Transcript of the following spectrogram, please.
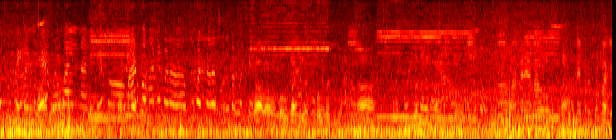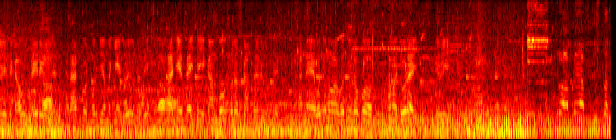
ઓછું થઈ ગયું છે. મોબાઈલના લીધે તો બાળકો માટે પણ ખૂબ જ સરસ પુસ્તકો છે. વાહ વાહ વાહ. બહુ સાચી વાત બહુ સાચી વાત. હા. તમે અમે પ્રથમવાર જોઈએ છે કે આવું થઈ રહ્યું છે. રાજકોટ મોરબી અમે ક્યાંય જોયું નથી. આજે થાય છે એ કામ બહુ સરસ કામ થઈ રહ્યું છે. અને વધુમાં વધુ લોકો આમાં જોડાય એવી મિત્રો આપણે આ પુસ્તક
